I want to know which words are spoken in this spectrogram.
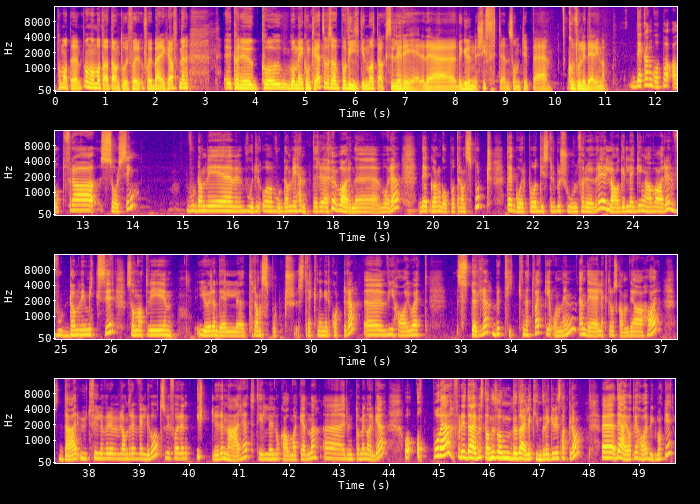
på, måte, på, mange måter et annet ord for, for bærekraft. men kan du gå mer konkret? Altså, på hvilken måte akselererer det, det grønne skiftet en sånn type konsolidering? da? Det kan gå på alt fra sourcing hvordan vi, hvor og hvordan vi henter varene våre. Det kan gå på transport, det går på distribusjon for øvrig, lagerlegging av varer, hvordan vi mikser, sånn at vi gjør en del transportstrekninger kortere. Eh, vi har jo et større butikknettverk i Ånden enn det Elektroskandia har. Der utfyller vi hverandre veldig godt, så vi får en ytterligere nærhet til lokalmarkedene eh, rundt om i Norge. Og oppå det, fordi det er bestandig sånn det deilige kinderegget vi snakker om, eh, det er jo at vi har byggmakker.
